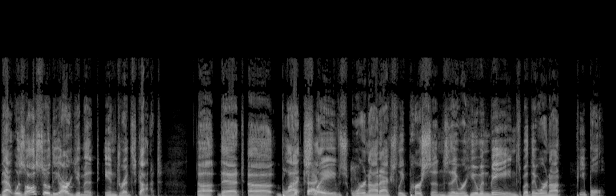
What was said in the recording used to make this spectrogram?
that was also the argument in Dred Scott uh, that uh, black Exactly. slaves were not actually persons. They were human beings, but they were not people.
